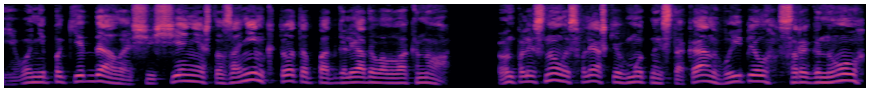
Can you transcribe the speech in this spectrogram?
Его не покидало ощущение, что за ним кто-то подглядывал в окно. Он плеснул из фляжки в мутный стакан, выпил, срыгнул,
